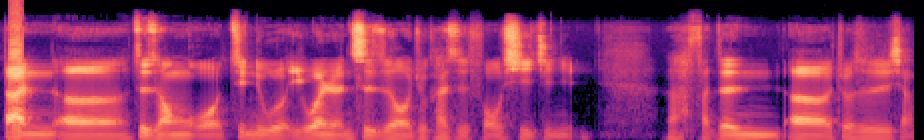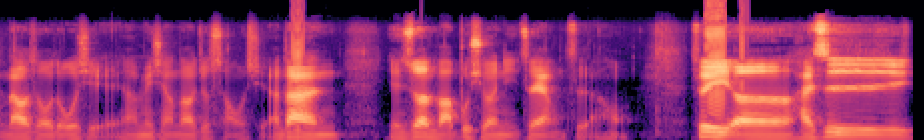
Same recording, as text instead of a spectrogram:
但呃，自从我进入了一万人次之后，就开始佛系经营。啊，反正呃，就是想到时候多写，然后没想到就少写。啊，当然演算法不喜欢你这样子，然后所以呃，还是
